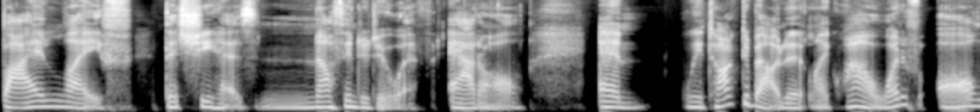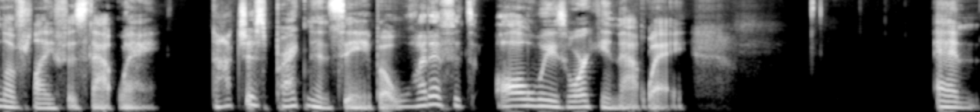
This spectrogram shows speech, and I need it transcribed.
by life that she has nothing to do with at all. And we talked about it like, wow, what if all of life is that way? Not just pregnancy, but what if it's always working that way? And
